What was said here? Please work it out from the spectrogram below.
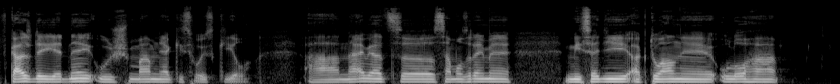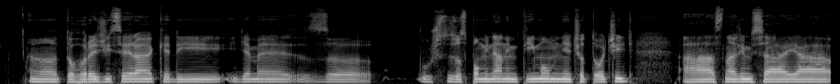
v každej jednej už mám nejaký svoj skill. A najviac e, samozrejme mi sedí aktuálne úloha toho režiséra, kedy ideme s, už so spomínaným tímom niečo točiť a snažím sa ja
